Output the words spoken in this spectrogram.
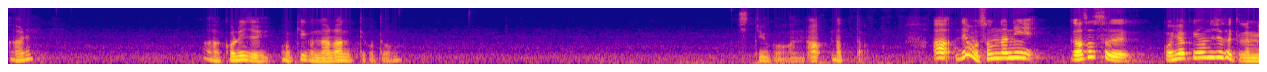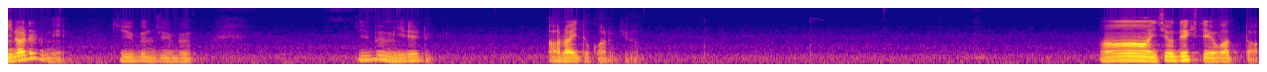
あれ？あ、これ以上大きくならんってこと？ちょっとよくわかんない。あ、なった。あ、でもそんなに画素数540だけど見られるね。十分十分。十分見れる。荒いとこあるけど。ああ、一応できてよかった。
